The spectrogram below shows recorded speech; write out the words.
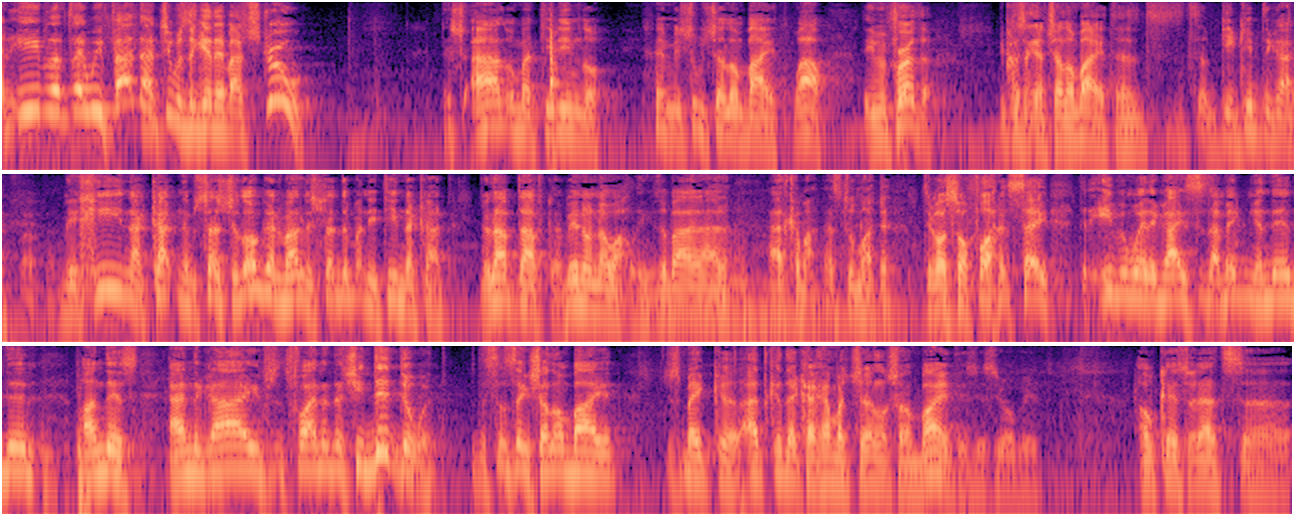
And even let's say we found out she was a Geneva, it's true. Wow, even further. Because again, shalom bayit. Uh, it's, it's, uh, keep the guy. V'chi nakat nimsa shalom garva l'shnad banitin nakat. V'lav davka. V'no nawahli. Uh, come on, that's too much. To go so far to say that even where the guy says, I'm making a nidid on this, and the guy finds that she did do it. But they're still saying shalom bayit. Just make ad uh, kedek how much shalom bayit is, you see. Okay, so that's, uh,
